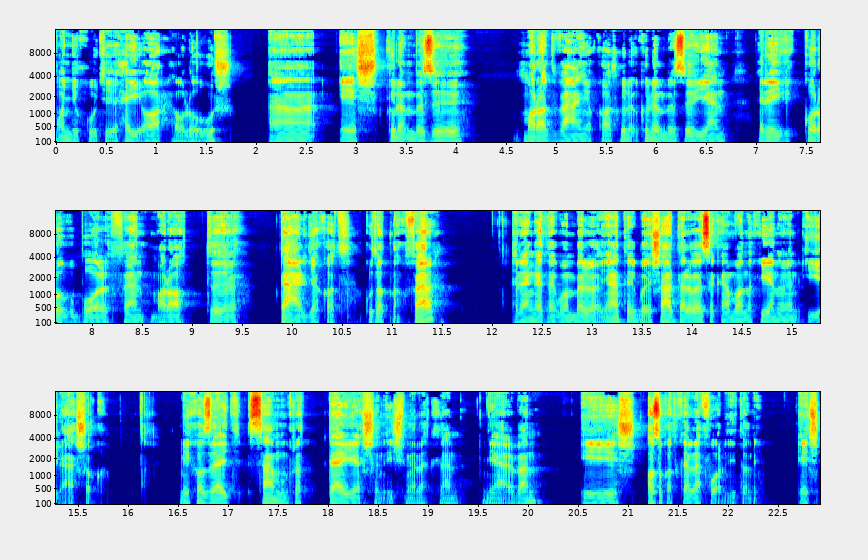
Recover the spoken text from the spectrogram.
mondjuk úgy, hogy a helyi archeológus, és különböző maradványokat, különböző ilyen régi korokból fent maradt tárgyakat kutatnak fel, rengeteg van belőle a játékban, és általában ezeken vannak ilyen-olyan írások. Méghozzá egy számunkra teljesen ismeretlen nyelven, és azokat kell lefordítani. És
